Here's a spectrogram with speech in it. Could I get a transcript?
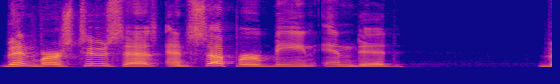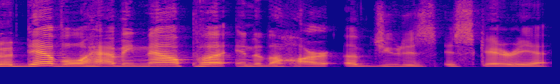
Then verse 2 says, And supper being ended, the devil having now put into the heart of Judas Iscariot,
